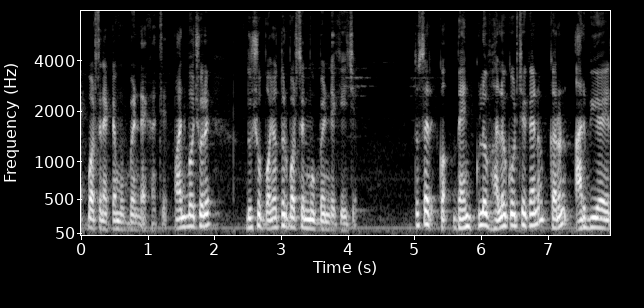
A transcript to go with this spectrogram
এক পার্সেন্ট একটা মুভমেন্ট দেখাচ্ছে। পাঁচ বছরে দুশো পঁচাত্তর পার্সেন্ট মুভমেন্ট দেখিয়েছে। তো স্যার ব্যাংকগুলো ভালো করছে কেন? কারণ আরবিআইয়ের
